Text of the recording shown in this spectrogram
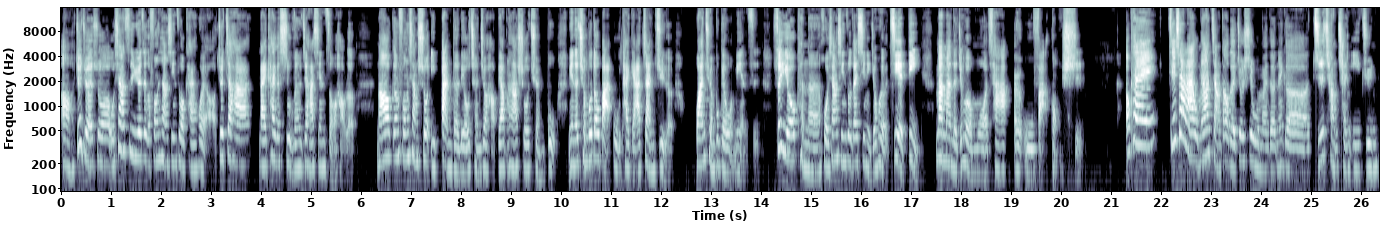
哦，就觉得说我下次约这个风象星座开会哦，就叫他来开个十五分钟，叫他先走好了，然后跟风象说一半的流程就好，不要跟他说全部，免得全部都把舞台给他占据了，完全不给我面子，所以有可能火象星座在心里就会有芥蒂，慢慢的就会有摩擦而无法共事。OK，接下来我们要讲到的就是我们的那个职场陈怡君，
